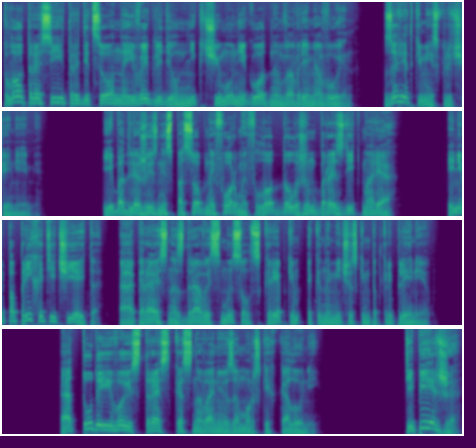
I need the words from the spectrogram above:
флот России традиционно и выглядел ни к чему негодным во время войн за редкими исключениями. Ибо для жизнеспособной формы флот должен бороздить моря, и не по прихоти чьей-то, а опираясь на здравый смысл с крепким экономическим подкреплением. Оттуда его и страсть к основанию заморских колоний. Теперь же,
